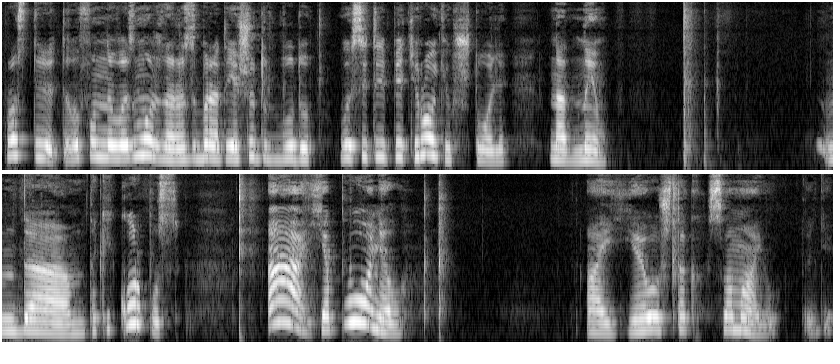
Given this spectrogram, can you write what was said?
Просто телефон невозможно розібрати. Я що тут буду висити 5 років, що ли, над ним. Да, такий корпус. Ай, я понял. Ай, я его ж так сломаю тоді.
